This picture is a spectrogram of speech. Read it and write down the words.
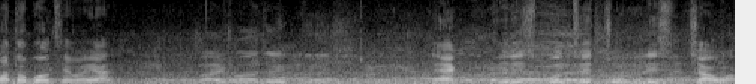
কত বলছে ভাইয়া? একত্রিশ। বলছে চল্লিশ চাওয়া।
